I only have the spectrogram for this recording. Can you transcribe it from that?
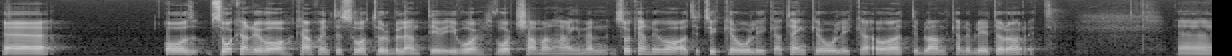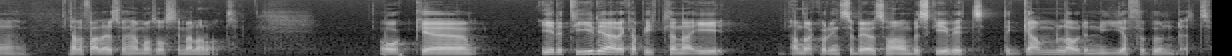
Eh, eh, eh, och så kan det ju vara, kanske inte så turbulent i, i vår, vårt sammanhang, men så kan det ju vara, att vi tycker olika, tänker olika och att ibland kan det bli lite rörigt. Eh, i alla fall är det så hemma hos oss emellanåt. Och eh, i de tidigare kapitlerna i Andra Korinthierbrevet så har han beskrivit det gamla och det nya förbundet.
